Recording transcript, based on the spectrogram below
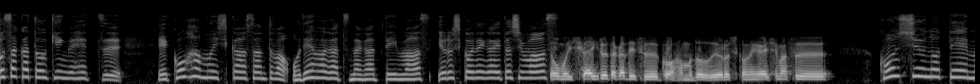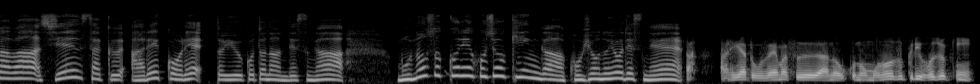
大阪トーキングヘッズ。え後半も石川さんとはお電話がつながっています。よろしくお願いいたします。どうも石川博隆です。後半もどうぞよろしくお願いします。今週のテーマは支援策あれこれということなんですがものづくり補助金が好評のようですね。あありがとうございます。あのこのものづくり補助金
